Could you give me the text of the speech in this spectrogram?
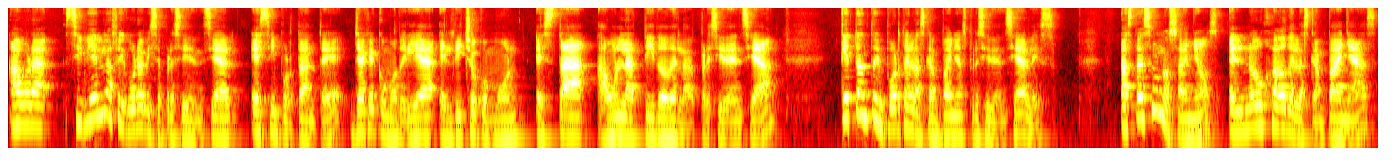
Ahora, si bien la figura vicepresidencial es importante, ya que como diría el dicho común, está a un latido de la presidencia, ¿qué tanto importa en las campañas presidenciales? Hasta hace unos años, el know-how de las campañas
